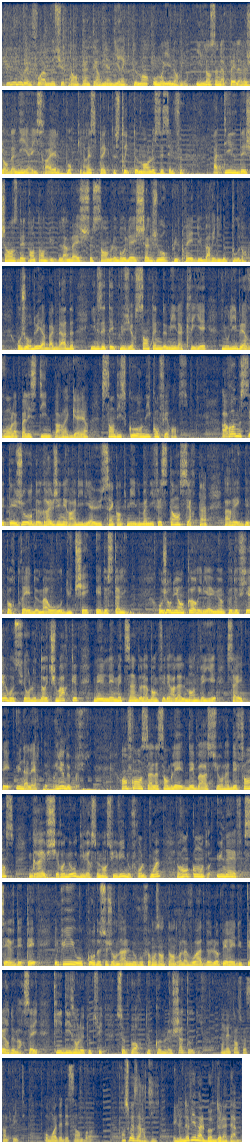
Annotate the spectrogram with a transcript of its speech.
Une nouvelle fois, Monsieur Tante intervient directement au Moyen-Orient. Il lance un appel à la Jordanie et à Israël pour qu'ils respectent strictement le cessez-le-feu. A-t-il des chances d'être entendu? La mèche semble brûler chaque jour plus près du baril de poudre. Aujourd'hui, à Bagdad, ils étaient plusieurs centaines de mille à crier ⁇ Nous libérerons la Palestine par la guerre, sans discours ni conférence ⁇ à Rome, c'était jour de grève générale. Il y a eu 50 000 manifestants, certains avec des portraits de Mao, du Che et de Staline. Aujourd'hui encore, il y a eu un peu de fièvre sur le Deutschmark, mais les médecins de la Banque fédérale allemande veillaient. Ça a été une alerte, rien de plus. En France, à l'Assemblée, débat sur la défense, grève chez Renault, diversement suivi, nous ferons le point, rencontre UNEF CFDT, et puis au cours de ce journal, nous vous ferons entendre la voix de l'opéré du cœur de Marseille, qui, disons-le tout de suite, se porte comme le château d'If. On est en 68, au mois de décembre. Françoise Hardy est le neuvième album de la dame.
